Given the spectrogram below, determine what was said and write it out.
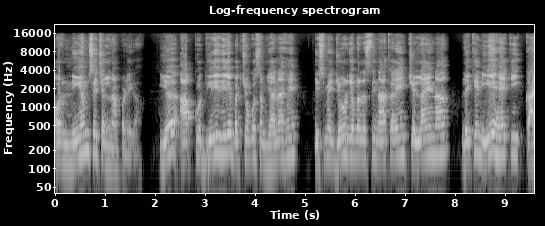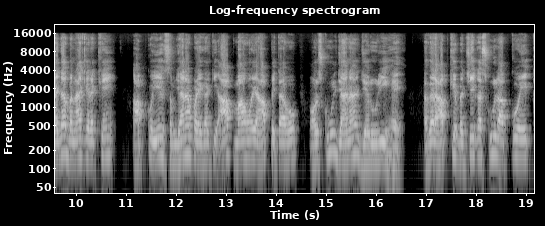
और नियम से चलना पड़ेगा। यह आपको धीरे धीरे बच्चों को समझाना है इसमें ज़ोर ज़बरदस्ती ना करें, चिल्लाएँ ना। लेकिन ये है कि कायदा बना के रखें। आपको ये समझाना पड़ेगा कि आप माँ हो या आप पिता हो और स्कूल जाना ज़रूरी है। अगर आपके बच्चे का स्कूल आपको एक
